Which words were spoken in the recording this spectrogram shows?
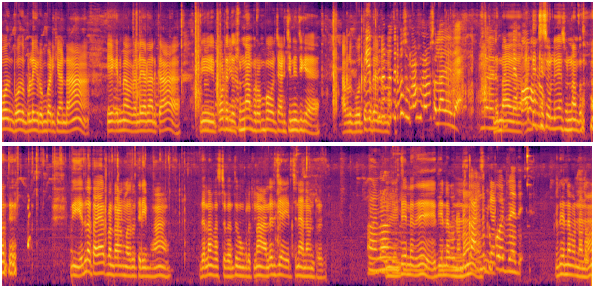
போதும் போதும். பிள்ளைக்கு ரொம்ப அடிக்க வேண்டாம். ஏற்கனவே அவள் வெள்ளையாக தான் இருக்கா. நீ போட்டு இந்த சுண்ணாம்பு ரொம்ப வச்சு அடிச்சுன்னு வச்சுக்க. அவளுக்கு ஒத்துக்குது நான் அடித்து சொல்லுவேன் சுண்ணாம்பு தான் அது. இது எதில் தயார் பண்ணுறாங்கன்னு முதல்ல தெரியுமா? இதெல்லாம் ஃபஸ்ட்டு வந்து உங்களுக்குலாம் அலர்ஜி ஆயிடுச்சுன்னா என்ன பண்ணுறது இது என்னது? இது என்ன பண்ணணும்? கண்ணுக்கு போடுறது. இது என்ன பண்ணணும்?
